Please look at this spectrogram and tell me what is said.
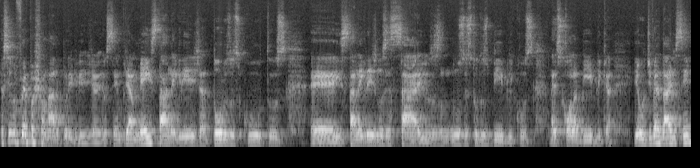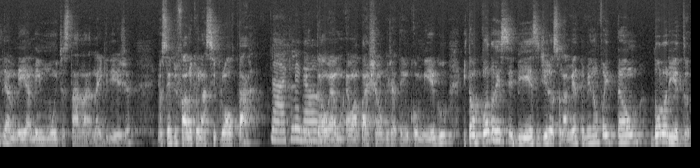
Eu sempre fui apaixonado por igreja. Eu sempre amei estar na igreja, todos os cultos, é, estar na igreja nos ensaios, nos estudos bíblicos, na escola bíblica. Eu de verdade sempre amei, amei muito estar na, na igreja. Eu sempre falo que eu nasci para o altar. Ah, que legal. Então é, é uma paixão que já tenho comigo. Então quando eu recebi esse direcionamento, para mim não foi tão dolorido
